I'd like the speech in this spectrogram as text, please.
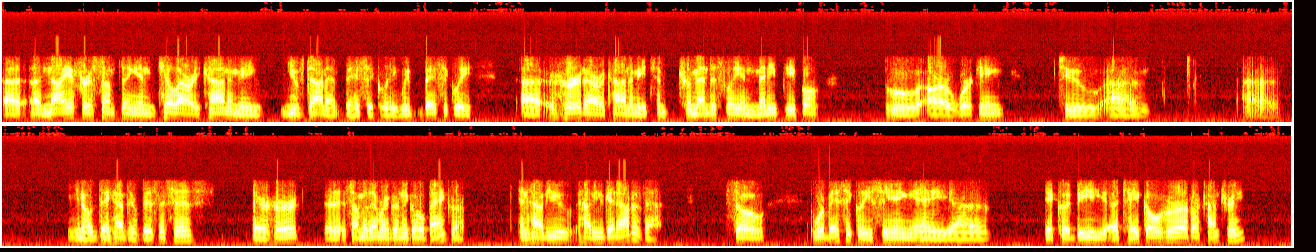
a, a, a knife or something and kill our economy, you've done it. Basically, we basically uh, hurt our economy t- tremendously, and many people who are working to, um, uh, you know, they have their businesses, they're hurt. Uh, some of them are going to go bankrupt and how do you how do you get out of that? So we're basically seeing a uh, it could be a takeover of our country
